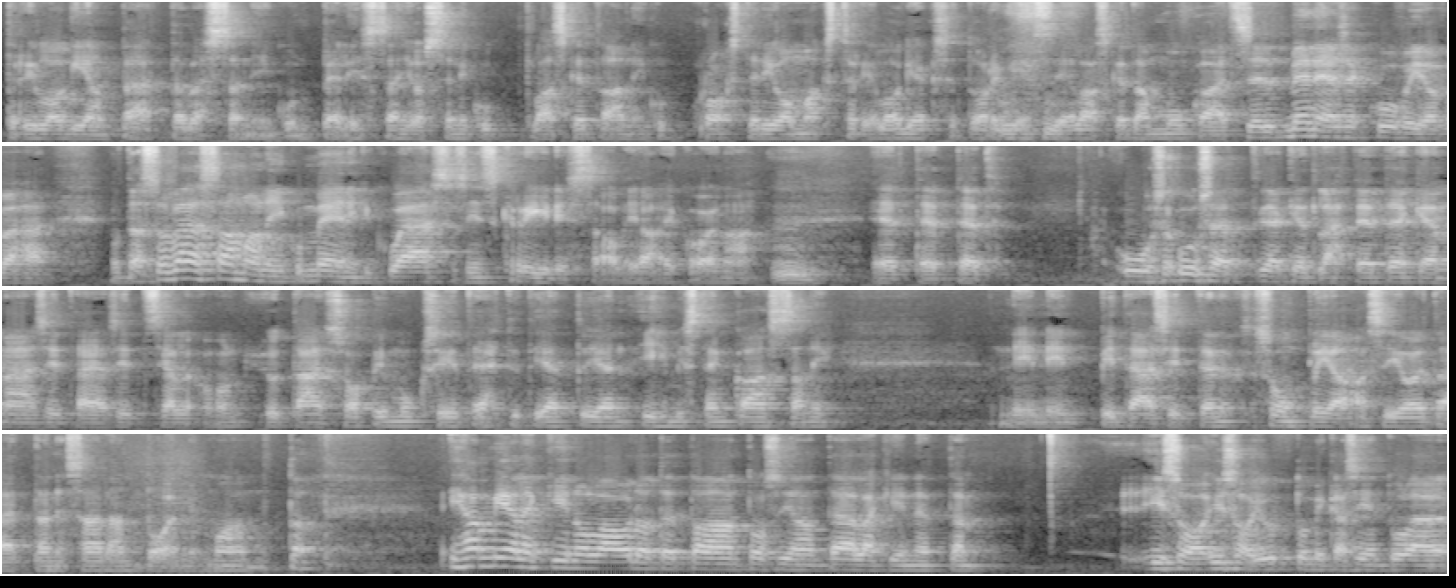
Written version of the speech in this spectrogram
trilogian päättävässä niin kuin pelissä, jos se niin kuin lasketaan niin kuin Rocksteadin omaksi trilogiaksi, että Origins ei lasketa mukaan. Että se nyt menee se kuvio vähän. Mutta tässä on vähän sama niin kuin meininki kuin Assassin's Creedissä oli aikoinaan. Mm. Et, et, et, useat tekijät lähtee tekemään sitä ja sitten siellä on jotain sopimuksia tehty tiettyjen ihmisten kanssa, niin, niin, niin pitää sitten sumplia asioita, että ne saadaan toimimaan. Mutta ihan mielenkiinnolla odotetaan tosiaan täälläkin, että iso, iso juttu, mikä siinä tulee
